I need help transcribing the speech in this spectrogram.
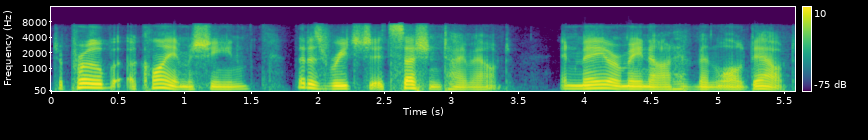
to probe a client machine that has reached its session timeout and may or may not have been logged out.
